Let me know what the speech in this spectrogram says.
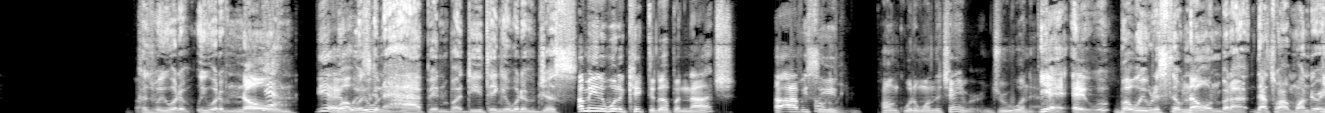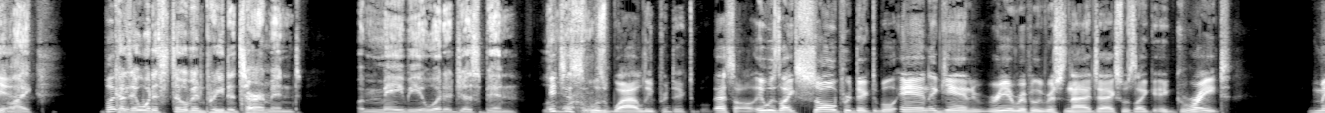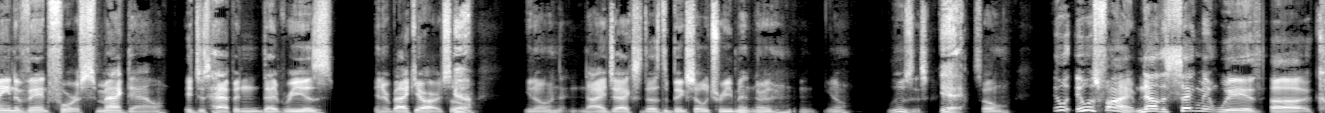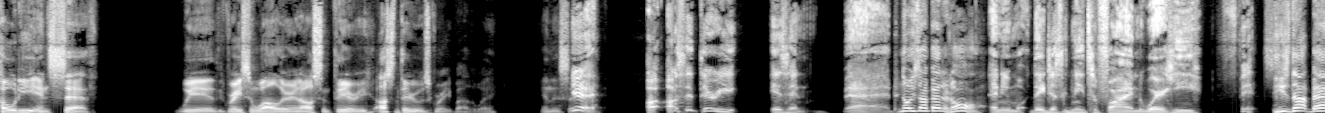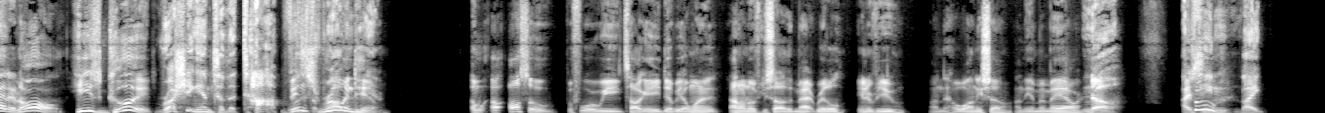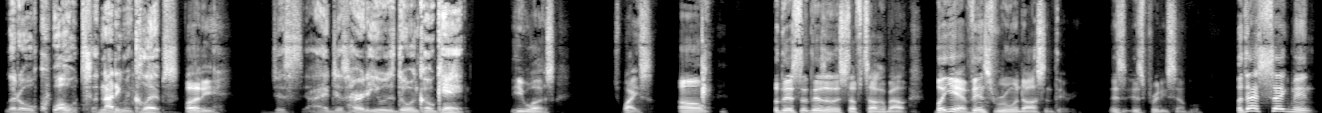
Because we would have we would have known Yeah, what it, was going to happen. But do you think it would have just? I mean, it would have kicked it up a notch. Uh, Obviously, Totally. Punk would have won the chamber, and Drew wouldn't have. Yeah, it- but we would have still known. But I, that's why I'm wondering, Yeah. like, because it, it would have still been predetermined, but maybe it would have just been. Little it just was wildly predictable. That's all. It was like so predictable. And again, Rhea Ripley versus Nia Jax was like a great main event for SmackDown. It just happened that Rhea's in her backyard. So, Yeah. you know, Nia Jax does the big show treatment or, you know, loses. yeah. So it, it was fine. Now, the segment with uh, Cody and Seth with Grayson Waller and Austin Theory. Austin Theory was great, by the way, in this segment. Yeah. Austin Theory isn't bad No, he's not bad at all. anymore. They just need to find where he fits. He's not bad at all. He's good. rushing him to the top. Vince the ruined him. Uh, uh, Also, before we talk AEW, I want to. I don't know if you saw the Matt Riddle interview on the Helwani show on the MMA Hour, No, I've Whew. seen like little quotes, not even clips. buddy. Just I just heard he was doing cocaine. He was twice. Um, but there's there's other stuff to talk about. But yeah, Vince ruined Austin Theory. It's, it's pretty simple. But that segment,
